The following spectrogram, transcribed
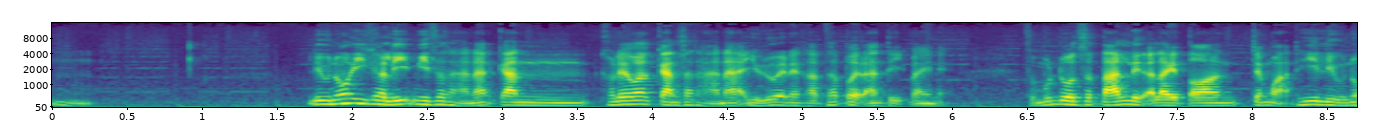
อืมริวโนอิคาริมีสถานะการเขาเรียกว่าการสถานะอยู่ด้วยนะครับ ถ้าเปิดอันติไปเนี่ย สมมุติโดนสตันหรืออะไรตอนจังหวะที่ริวโน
